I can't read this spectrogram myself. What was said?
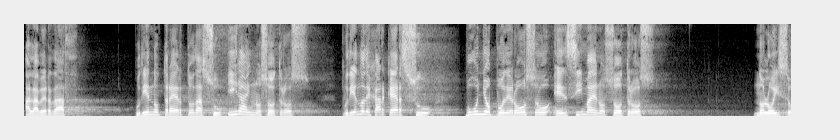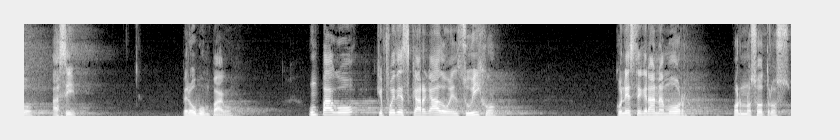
a la verdad, pudiendo traer toda su ira en nosotros, pudiendo dejar caer su puño poderoso encima de nosotros, no lo hizo así. Pero hubo un pago. Un pago que fue descargado en su Hijo con este gran amor por nosotros.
